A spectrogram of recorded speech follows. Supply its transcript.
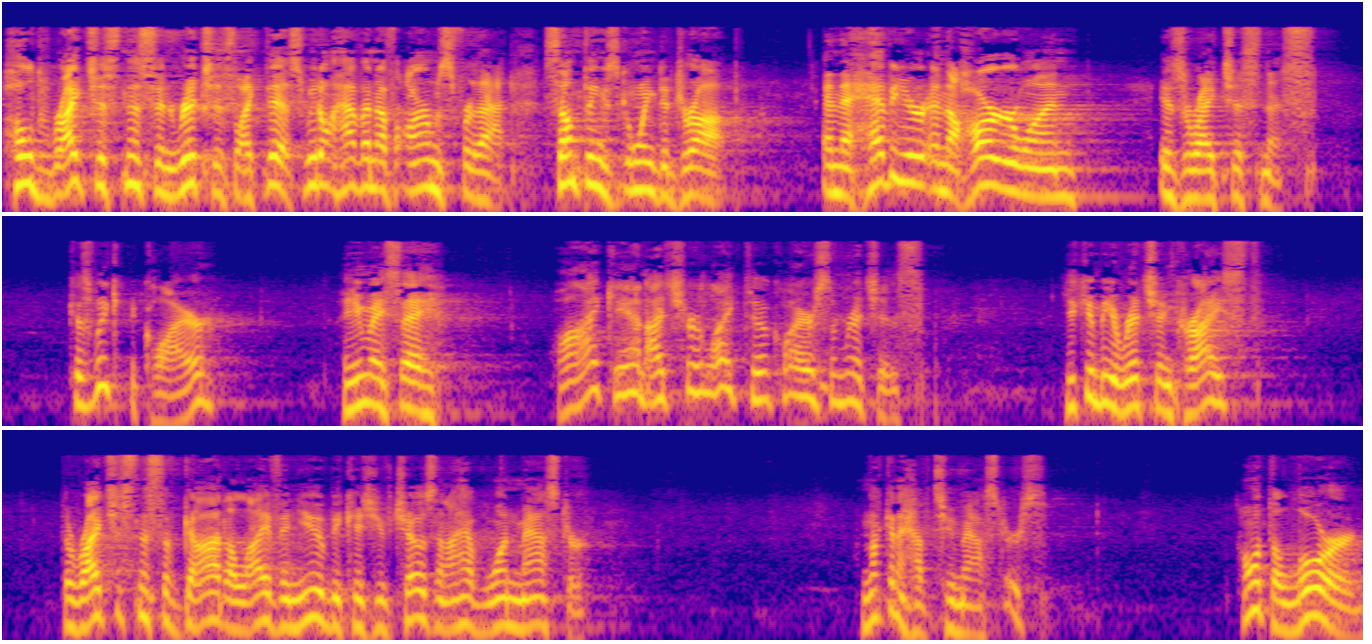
hold righteousness and riches like this. We don't have enough arms for that. Something's going to drop. And the heavier and the harder one is righteousness. Because we can acquire. And you may say, Well, I can. I'd sure like to acquire some riches. You can be rich in Christ. The righteousness of God alive in you because you've chosen, I have one master. I'm not going to have two masters. I want the Lord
